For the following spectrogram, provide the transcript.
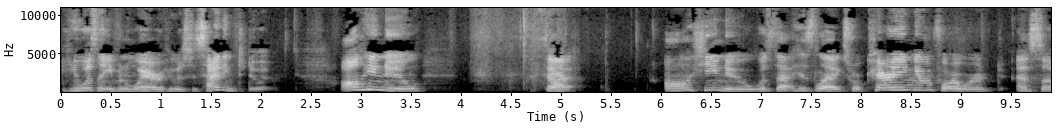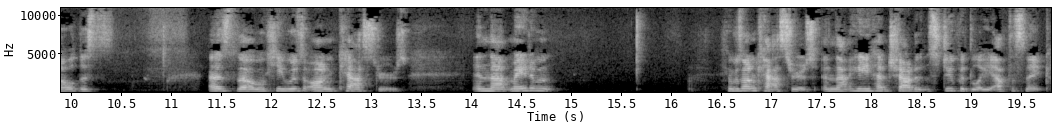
he wasn't even aware he was deciding to do it. All he knew that all he knew was that his legs were carrying him forward as though this as though he was on casters, and that made him he was on casters, and that he had shouted stupidly at the snake.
